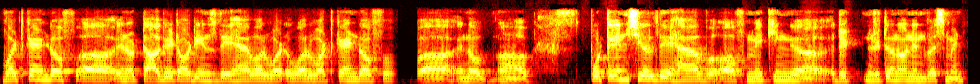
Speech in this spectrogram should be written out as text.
what kind of uh, you know target audience they have, or what or what kind of uh, you know uh, potential they have of making uh, ret- return on investment.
